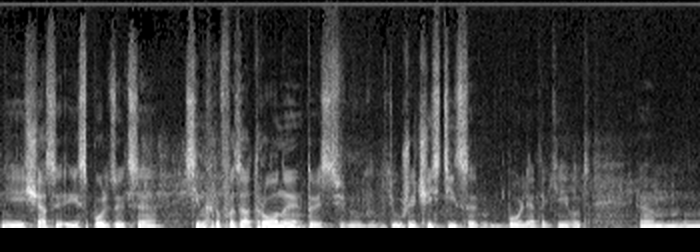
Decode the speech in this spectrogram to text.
И сейчас используются синхрофазотроны, то есть уже частицы более такие вот эм,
